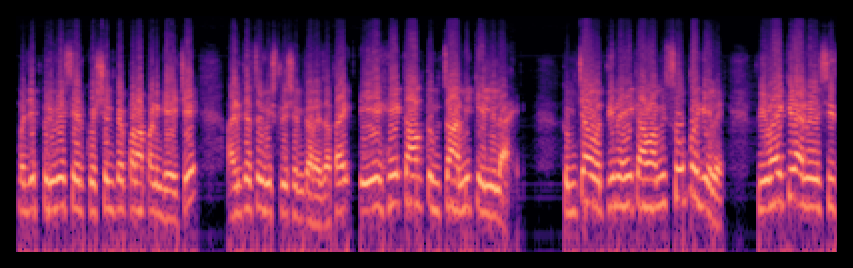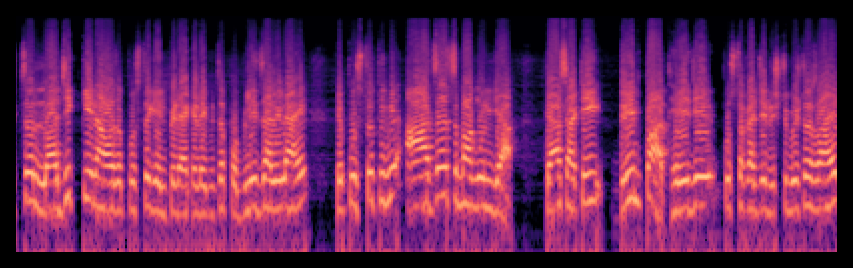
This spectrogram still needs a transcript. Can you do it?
म्हणजे प्रिव्हियस इयर क्वेश्चन पेपर आपण घ्यायचे आणि त्याचं विश्लेषण करायचं. आता हे हे काम तुमचं आम्ही केलेलं आहे. तुमच्या वतीनं हे काम आम्ही सोपं केलंय. पीवाय क्यू अनालिसिसचं लॉजिक की नावाचं पुस्तक एनपीडी अकॅडमीचं पब्लिश झालेलं आहे. हे पुस्तक तुम्ही आजच मागून घ्या. त्यासाठी ड्रीम पाथ हे जे पुस्तकांचे डिस्ट्रीब्युटर्स आहेत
